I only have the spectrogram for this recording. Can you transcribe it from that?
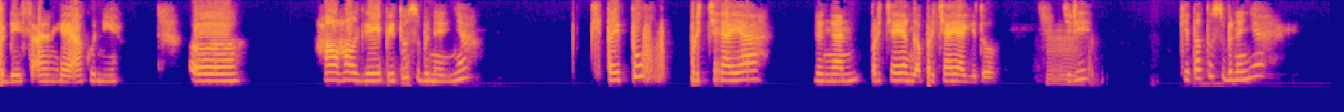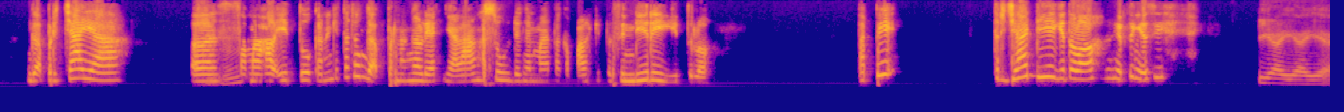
pedesaan kayak aku nih. Uh, hal-hal gaib itu sebenarnya kita itu percaya dengan percaya nggak percaya gitu. Hmm. jadi kita tuh sebenarnya nggak percaya uh, hmm. sama hal itu. Karena kita tuh nggak pernah ngelihatnya langsung dengan mata kepala kita sendiri gitu loh. Tapi terjadi gitu loh. Ngerti gak sih? Iya iya iya.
